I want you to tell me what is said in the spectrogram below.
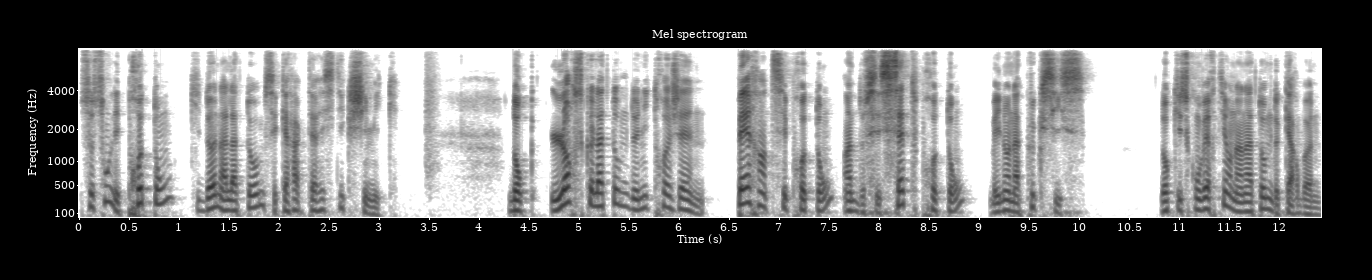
ce sont les protons qui donnent à l'atome ses caractéristiques chimiques. Donc lorsque l'atome de nitrogène perd un de ses protons, un de ses sept protons, mais il n'en a plus que six. Donc il se convertit en un atome de carbone.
